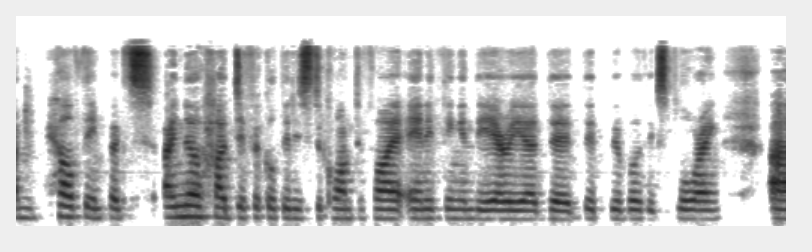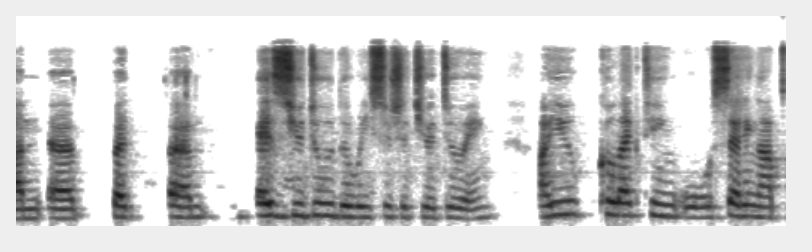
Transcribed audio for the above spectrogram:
um, health impacts, I know how difficult it is to quantify anything in the area that, that we're both exploring. Um, uh, but um, as you do the research that you're doing, are you collecting or setting up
